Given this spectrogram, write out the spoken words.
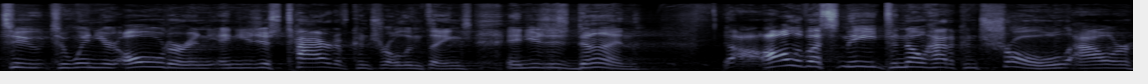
to, to when you're older and, and you're just tired of controlling things and you're just done. All of us need to know how to control our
